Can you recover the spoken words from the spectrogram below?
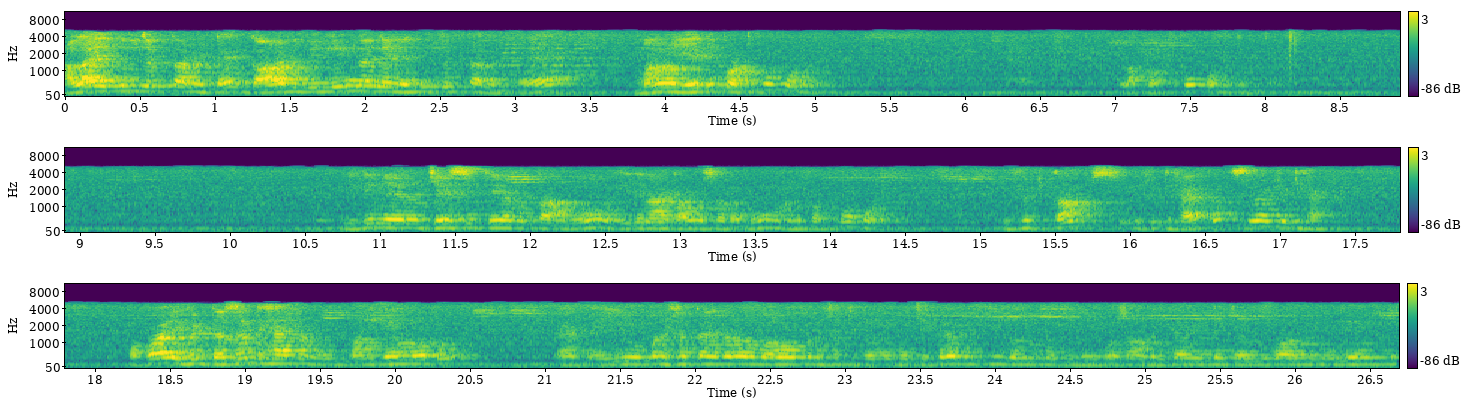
అలా ఎందుకు చెప్తానంటే గాడ్ విల్లింగ్ అని నేను ఎందుకు చెప్తానంటే మనం ఏది పట్టుకోకూడదు. అలా పట్టుకోకూడదు. ఇది నేను చేసి తీరుతాను ఇది నాకు అవసరము అని పట్టుకోకూడదు. If it comes if it happens let it happen ఒకవేళ ఇఫ్ ఇట్ డజంట్ హ్యాపన్ మనకేం లోటు? ఈ ఉపనిషత్తు అయిన తర్వాత మరో ఉపనిషత్తు చదువుకోవచ్చు ఇక్కడే కూర్చొని చదువుకోవచ్చు. దీనికోసం అమెరికా వెళ్ళి చదువుకోవాలని రూలే ఉంది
